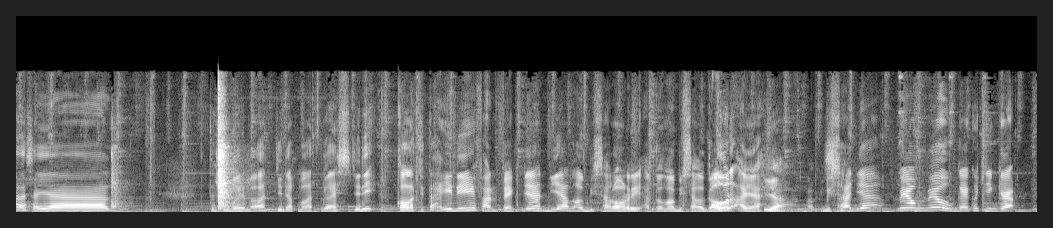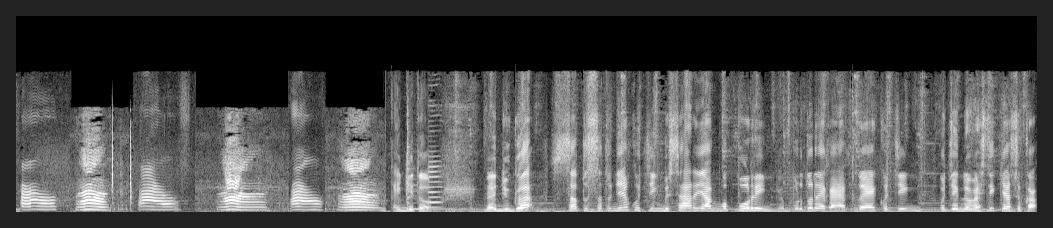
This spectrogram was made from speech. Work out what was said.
Hai sayang. Itu gemoy banget, jinak banget guys. Jadi kalau kita ini fun fact-nya dia nggak bisa lori atau nggak bisa gaul ayah Iya, nggak bisa. bisanya meong meong kayak kucing kayak kayak gitu dan juga satu-satunya kucing besar yang ngepuring ngepur tuh ya kayak kayak kucing kucing domestik yang suka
